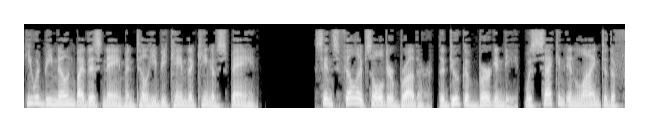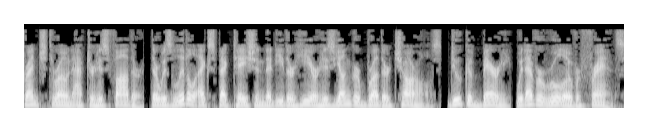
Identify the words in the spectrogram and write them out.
He would be known by this name until he became the King of Spain. Since Philip's older brother, the Duke of Burgundy, was second in line to the French throne after his father, there was little expectation that either he or his younger brother Charles, Duke of Berry, would ever rule over France.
